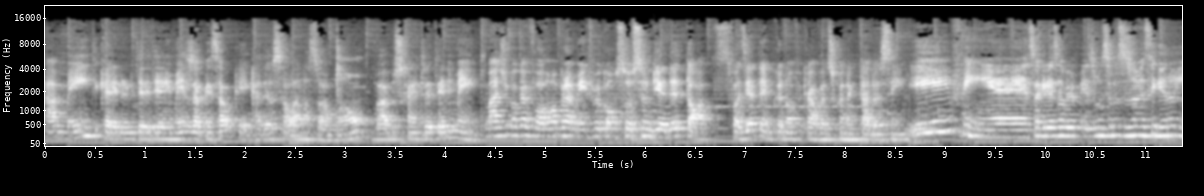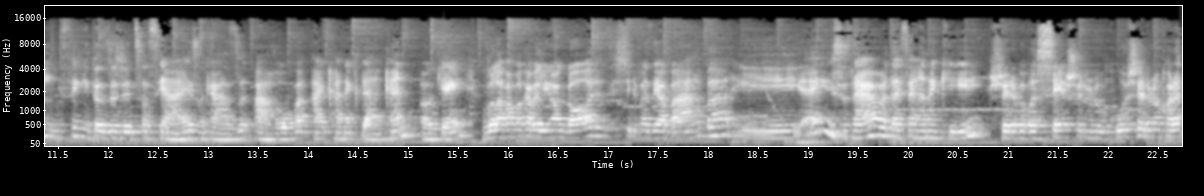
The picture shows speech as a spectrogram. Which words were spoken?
a mente querendo entretenimento, vai pensar o quê? Cadê o celular na sua mão? Vai buscar entretenimento. Mas de qualquer forma, pra mim foi como se fosse um dia detox. Fazia tempo que eu não ficava desconectado assim. E enfim, é, só queria saber mesmo se vocês vão me seguir no Insta, em todas as redes sociais, no caso, arroba IconicDuncan, ok? Vou lavar meu cabelinho agora, desistir de fazer a barba e é isso, tá? Vou estar encerrando aqui. Cheiro pra você, cheiro no cu, cheiro no coração.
